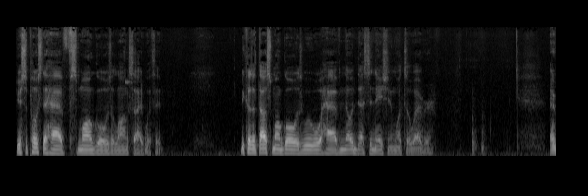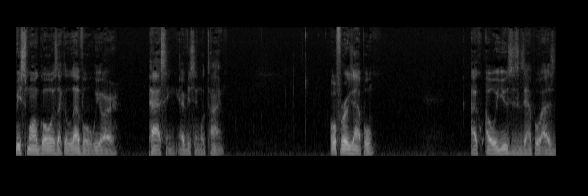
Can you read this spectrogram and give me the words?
you're supposed to have small goals alongside with it. Because without small goals, we will have no destination whatsoever. Every small goal is like a level we are passing every single time. Or, for example, I, I will use this example as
